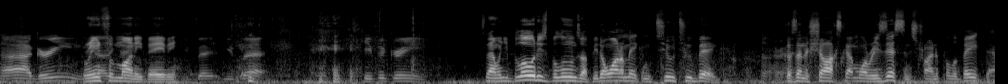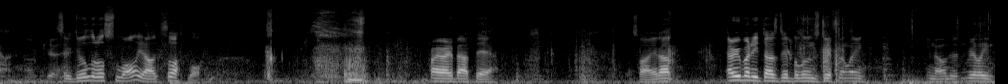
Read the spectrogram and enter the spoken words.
Ah, green. Green for money, baby. You bet. You bet. Keep it green. So now when you blow these balloons up, you don't want to make them too, too big All right. because then the shark's got more resistance trying to pull the bait down. Okay. So you do a little small, you know, like softball. Probably right about there. It up. Everybody does their balloons differently. You know, there's really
